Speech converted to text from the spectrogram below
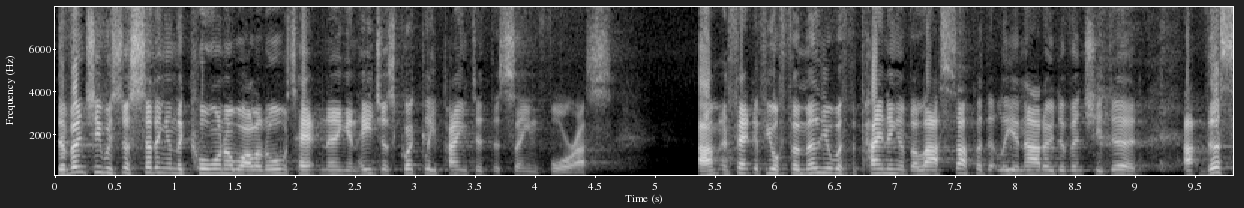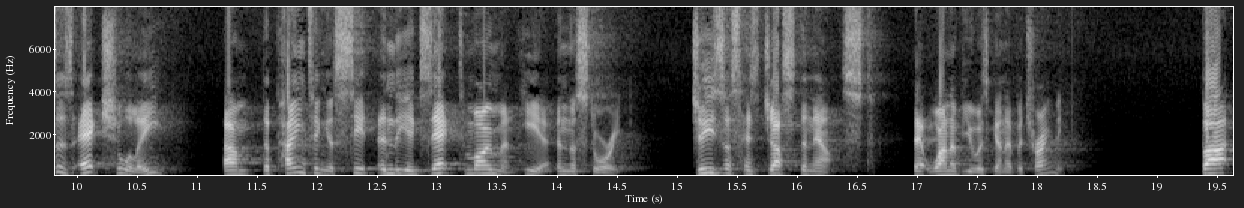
Da Vinci was just sitting in the corner while it all was happening, and he just quickly painted the scene for us. Um, in fact, if you're familiar with the painting of the Last Supper that Leonardo da Vinci did, uh, this is actually, um, the painting is set in the exact moment here in the story. Jesus has just announced that one of you is going to betray me. But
